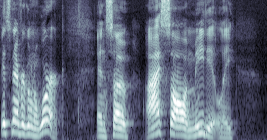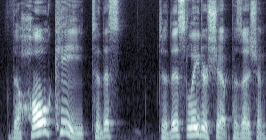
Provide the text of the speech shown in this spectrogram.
it's never going to work. And so I saw immediately the whole key to this to this leadership position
